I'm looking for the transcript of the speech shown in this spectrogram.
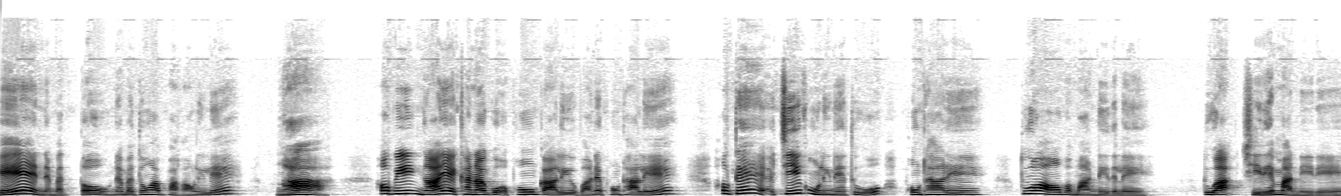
ကဲနံပါတ်3နံပါတ်3ကဘာကောင်လေးလဲငါဟုတ်ပြီငါရဲ့ခန္ဓာကိုယ်အဖုံးကာလေးကိုဘာနဲ့ဖုံးထားလဲ ဟုတ်တယ်အကြီးကုန်လေးနဲ့သူ့ကိုဖုံးထားတယ်သူကရောဘာမှနေတယ်လဲသူကရေထဲမှာနေတယ်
